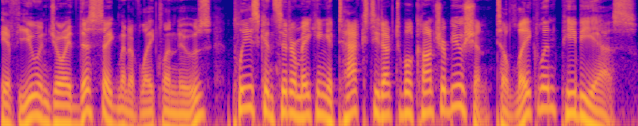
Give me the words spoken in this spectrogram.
If you enjoyed this segment of Lakeland News, please consider making a tax-deductible contribution to Lakeland PBS.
